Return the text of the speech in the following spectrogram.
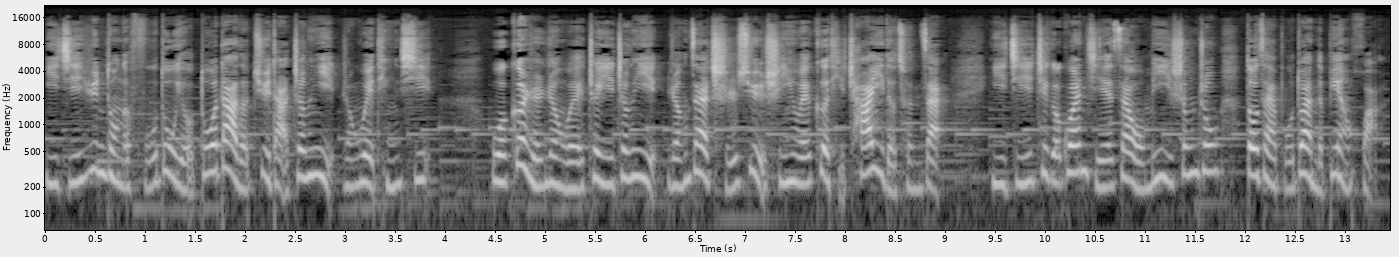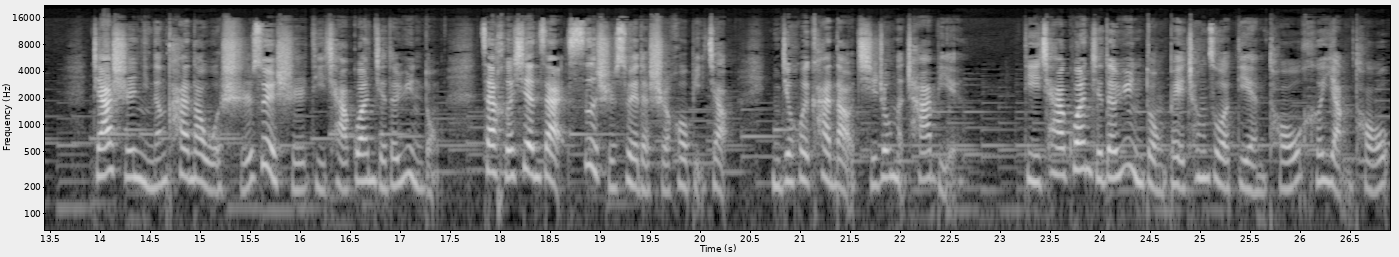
以及运动的幅度有多大的巨大争议仍未停息。我个人认为，这一争议仍在持续，是因为个体差异的存在，以及这个关节在我们一生中都在不断的变化。假使你能看到我十岁时骶髂关节的运动，再和现在四十岁的时候比较，你就会看到其中的差别。骶髂关节的运动被称作点头和仰头，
